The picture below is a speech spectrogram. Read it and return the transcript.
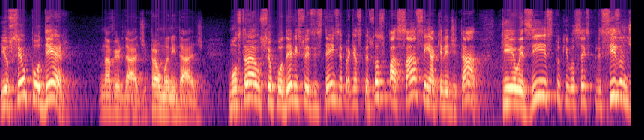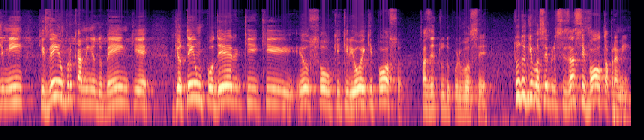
e o seu poder, na verdade, para a humanidade. Mostrar o seu poder e sua existência para que as pessoas passassem a acreditar que eu existo, que vocês precisam de mim, que venham para o caminho do bem, que, que eu tenho um poder, que, que eu sou o que criou e que posso fazer tudo por você. Tudo que você precisar se volta para mim.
